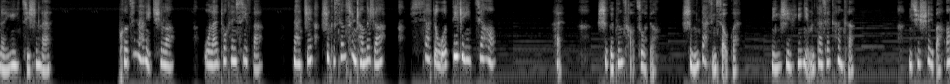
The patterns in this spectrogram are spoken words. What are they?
暖玉起身来，婆子哪里去了？我来偷看戏法，哪知是个三寸长的人，吓得我跌着一跤。嗨，是个灯草做的，什么大惊小怪？明日与你们大家看看。你去睡吧，啊！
